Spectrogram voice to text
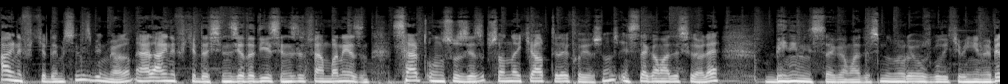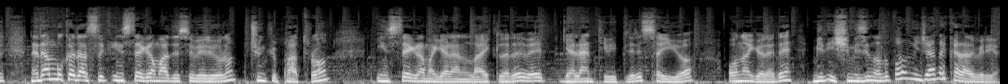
Aynı fikirde misiniz bilmiyorum. Eğer aynı fikirdesiniz ya da değilseniz lütfen bana yazın. Sert unsuz yazıp sonuna iki alt dire koyuyorsunuz. Instagram adresi de öyle. Benim Instagram adresim Nuri Ozgul 2021. Neden bu kadar sık Instagram adresi veriyorum? Çünkü patron Instagram'a gelen like'ları ve gelen tweetleri sayıyor. Ona göre de bir işimizin alıp almayacağına karar veriyor.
